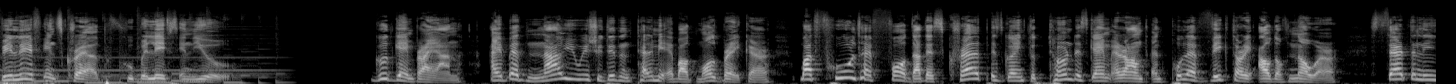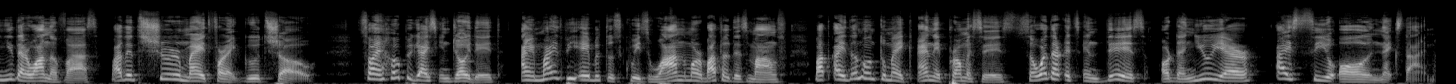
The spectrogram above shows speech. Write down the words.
Believe in Skrelp, who believes in you. Good game, Brian. I bet now you wish you didn't tell me about Moldbreaker, but would have thought that a Skrelp is going to turn this game around and pull a victory out of nowhere? Certainly neither one of us, but it sure made for a good show. So I hope you guys enjoyed it. I might be able to squeeze one more battle this month, but I don't want to make any promises, so whether it's in this or the new year, I see you all next time.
